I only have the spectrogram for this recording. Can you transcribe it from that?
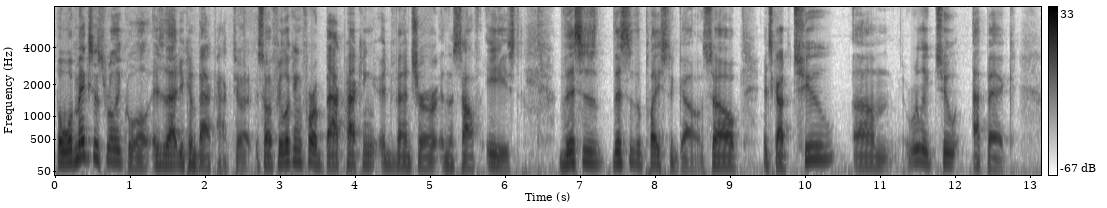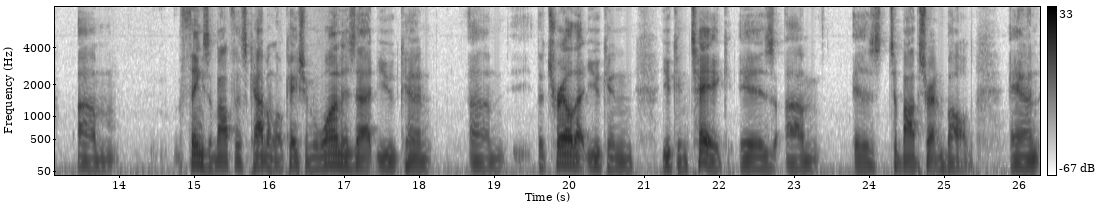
But what makes this really cool is that you can backpack to it. So if you're looking for a backpacking adventure in the southeast, this is this is the place to go. So it's got two um, really two epic um, things about this cabin location. One is that you can um, the trail that you can you can take is um, is to Bob Stratton Bald, and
